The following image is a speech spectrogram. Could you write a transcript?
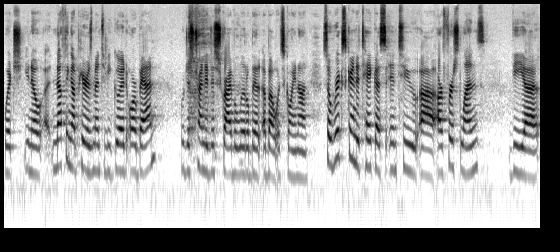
which, you know, nothing up here is meant to be good or bad. We're just trying to describe a little bit about what's going on. So Rick's going to take us into uh, our first lens, the uh,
